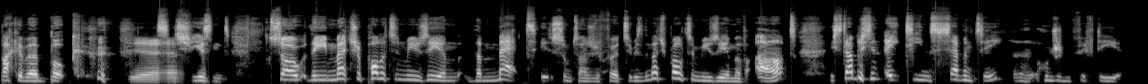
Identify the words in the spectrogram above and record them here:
back of her book. yeah. says she isn't. So the Metropolitan Museum, the Met, it's sometimes referred to as the Metropolitan Museum of Art, established in 1870, uh, 150,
